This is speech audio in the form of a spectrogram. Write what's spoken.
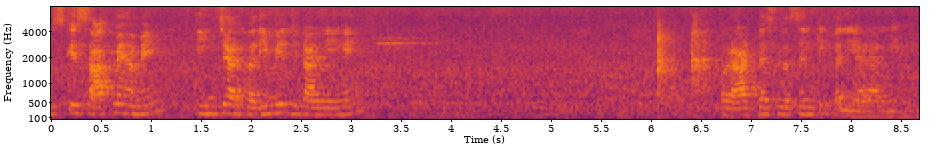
उसके साथ में हमें तीन चार हरी मिर्च डालनी है। और आठ दस लहसुन की कलियाँ डालनी है।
